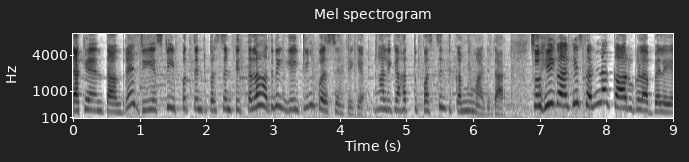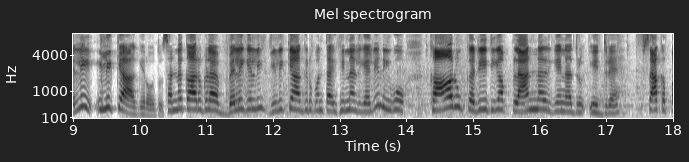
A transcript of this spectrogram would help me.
ಯಾಕೆ ಅಂತ ಅಂದರೆ ಜಿ ಎಸ್ ಟಿ ಇಪ್ಪತ್ತೆಂಟು ಪರ್ಸೆಂಟ್ ಇತ್ತಲ್ಲ, ಅದನ್ನ ಏಯ್ಟೀನ್ ಪರ್ಸೆಂಟಿಗೆ ಅಲ್ಲಿಗೆ ಹತ್ತು ಪರ್ಸೆಂಟ್ ಕಮ್ಮಿ ಮಾಡಿದ್ದಾರೆ. ಸೊ ಹೀಗಾಗಿ ಸಣ್ಣ ಕಾರುಗಳ ಬೆಲೆಯಲ್ಲಿ ಇಳಿಕೆ ಆಗಿರೋದು. ಸಣ್ಣ ಕಾರುಗಳ ಬೆಲೆಯಲ್ಲಿ ಇಳಿಕೆ ಆಗಿರುವಂಥ ಹಿನ್ನೆಲೆಯಲ್ಲಿ ನೀವು ಕಾರು ಖರೀದಿಯ ಪ್ಲ್ಯಾನ್ನಲ್ಲಿ ಏನಾದರೂ ಇದ್ರೆ ಸಾಕಪ್ಪ,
